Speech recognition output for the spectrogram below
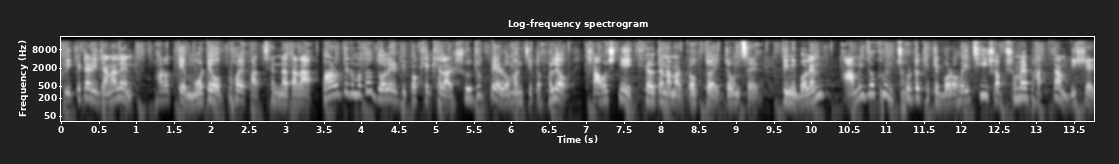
ক্রিকেটারই জানালেন, ভারতকে মোটেও ভয় পাচ্ছেন না তারা। ভারতের মতো দলের বিপক্ষে খেলার সুযোগ পেয়ে রোমাঞ্চিত হলেও সাহস নিয়েই খেলতে নামার প্রত্যয় জোনসের। তিনি বলেন, আমি যখন ছোট থেকে বড় হয়েছি, সবসময় ভাবতাম বিশ্বের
